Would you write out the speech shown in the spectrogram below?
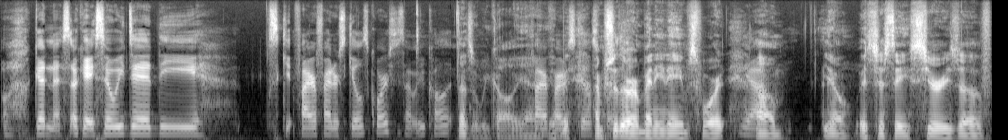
oh, goodness. Okay, so we did the sk- firefighter skills course. Is that what you call it? That's what we call it. Yeah, Firefighter Skills. I'm skills sure there are many names for it. Yeah. Um, you know, it's just a series of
